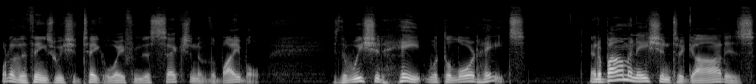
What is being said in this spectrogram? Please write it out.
One of the things we should take away from this section of the Bible is that we should hate what the Lord hates. An abomination to God is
